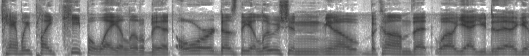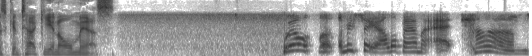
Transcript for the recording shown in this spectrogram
can we play keep away a little bit, or does the illusion, you know, become that well, yeah, you did that against Kentucky and Ole Miss? Well, let me say Alabama at times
